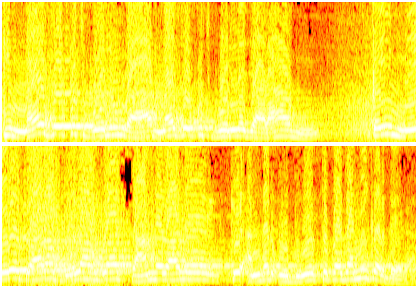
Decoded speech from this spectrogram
कि मैं जो कुछ बोलूँगा, मैं जो कुछ बोलने जा रहा हूँ कहीं मेरे द्वारा बोला हुआ सामने वाले के अंदर उद्वेग तो पैदा नहीं कर देगा।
